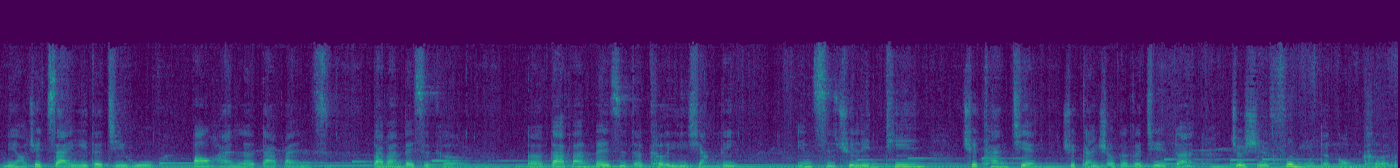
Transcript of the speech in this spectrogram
你要去在意的，几乎包含了大半子、大半辈子可，呃，大半辈子的可影响力。因此，去聆听、去看见、去感受各个阶段，就是父母的功课了。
